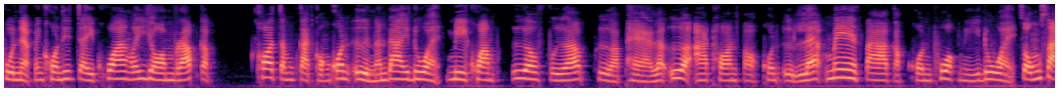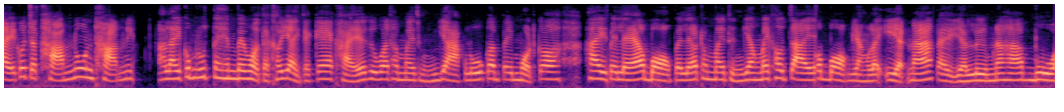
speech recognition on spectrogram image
คุณเนี่ยเป็นคนที่ใจกว้างและยอมรับกับ ข้อจำกัดของคนอื่นนั้นได้ด้วย มีความเอื้อเฟื้อเผื่อแผ่และเอื้ออาทรต่อคนอื่น และเมตตากับคนพวกนี้ด้วย สงสัยก็จะถามนู่นถามนี่อะไรก็ไม่รู้เต็มไปหมดแต่เขาอยากจะแก้ไขก็คือว่าทำไมถึงอยากรู้กันไปหมดก็ให้ไปแล้วบอกไปแล้วทำไมถึงยังไม่เข้าใจก็บอกอย่างละเอียดนะ แต่อย่าลืมนะคะ บัว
